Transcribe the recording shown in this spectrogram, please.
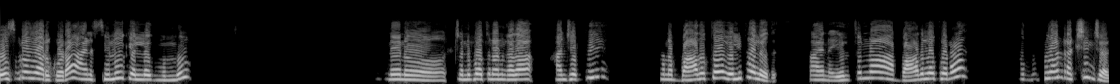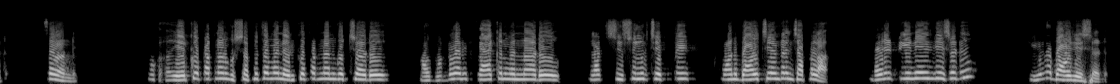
యేసుప్రభు వారు కూడా ఆయన సులువుకి వెళ్ళక ముందు నేను చనిపోతున్నాను కదా అని చెప్పి తన బాధతో వెళ్ళిపోలేదు. ఆయన వెళ్తున్న ఆ బాధలో కూడా ఆ రక్షించాడు. చూడండి. ఎరుకో పట్టణానికి శపితమైన ఎరుకో పట్టణానికి వచ్చాడు. ఆ గుడ్డివాడి కేకను విన్నాడు. లేకపోతే శిష్యులకు చెప్పి వాడిని బాగు చేయండి అని చెప్పలా. డైరెక్ట్ ఈయన ఏం చేశాడు? ఈయన బాగు చేశాడు.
